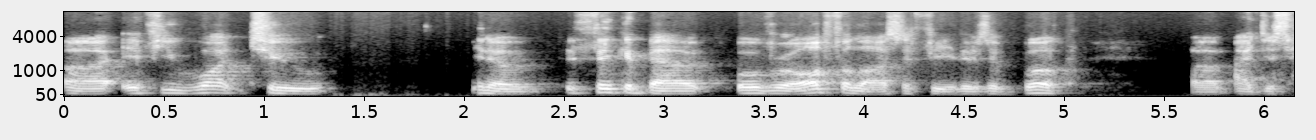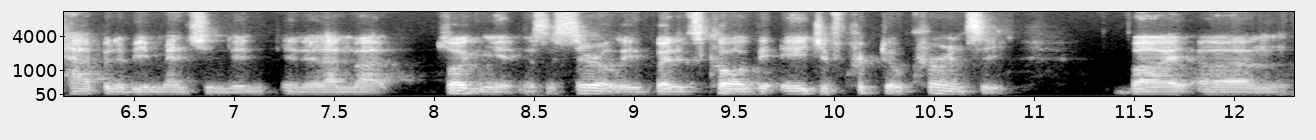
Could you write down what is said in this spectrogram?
Uh, if you want to, you know, think about overall philosophy, there's a book uh, I just happen to be mentioned in, in it. I'm not plugging it necessarily, but it's called The Age of Cryptocurrency by um,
